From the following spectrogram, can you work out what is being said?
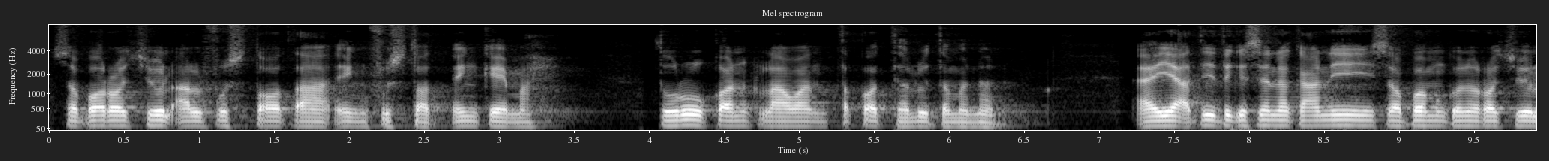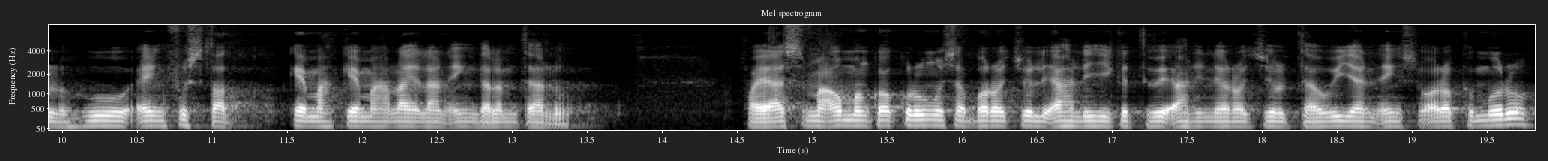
Sapa rajul al fustata ing fustat ing kemah. Turukan kelawan teko dalu temenan. Ayati tegese nekani sapa mengkono rajul hu ing fustat kemah-kemah lailan ing dalam dalu fayasma'u mengko krungu sapa rajul ahlihi kedue ahline rajul dawiyan ing swara gemuruh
